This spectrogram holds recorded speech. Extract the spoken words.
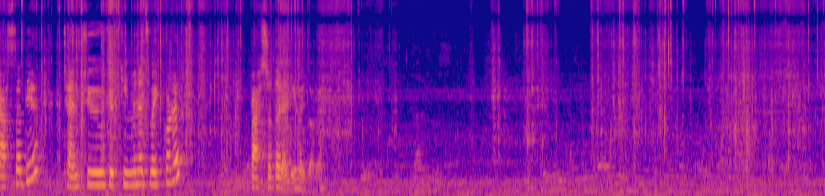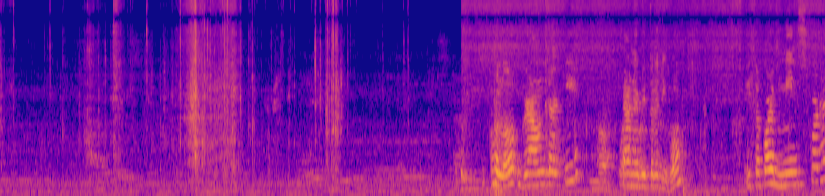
পাস্তা দিয়ে ten to fifteen minutes wait করে পাস্তাটা রেডি হয়ে যাবে। হলো গ্রাউন্ড টার্কি প্যানের ভিতরে দিব। এটা করে মিন্স করে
